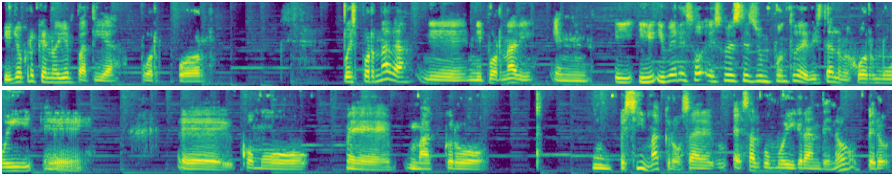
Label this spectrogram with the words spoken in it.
Y yo creo que no hay empatía por, por pues por nada, ni, por nadie. y, ver eso, eso es desde un punto de vista a lo mejor muy eh, eh, como eh, macro pues sí, macro, o sea, es algo muy grande, ¿no? Pero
